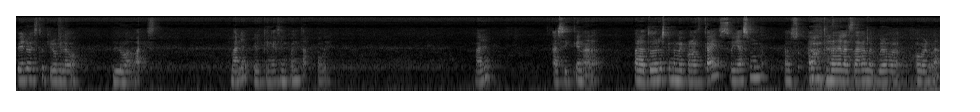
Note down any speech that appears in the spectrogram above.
Pero esto quiero que lo, lo hagáis. ¿Vale? Que lo tengáis en cuenta hoy. ¿Vale? Así que nada, para todos los que no me conozcáis, soy Asun, autora de la saga Locura o Verdad.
